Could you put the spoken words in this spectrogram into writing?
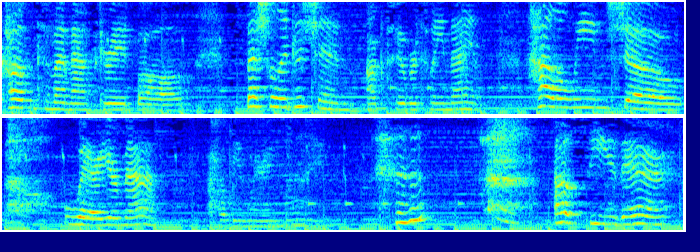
Come to my masquerade ball. Special edition, October 29th. Halloween show. Wear your mask. I'll be wearing mine. I'll see you there.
